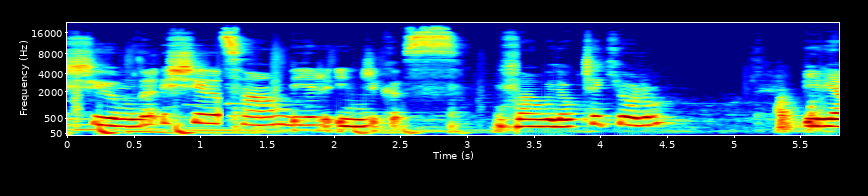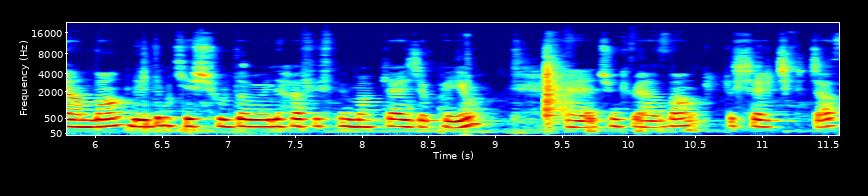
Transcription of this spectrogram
Işığımda ışığı. Tam bir inci kız. Ben vlog çekiyorum. Bir yandan dedim ki şurada böyle hafif bir makyaj yapayım. Ee, çünkü birazdan dışarı çıkacağız.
